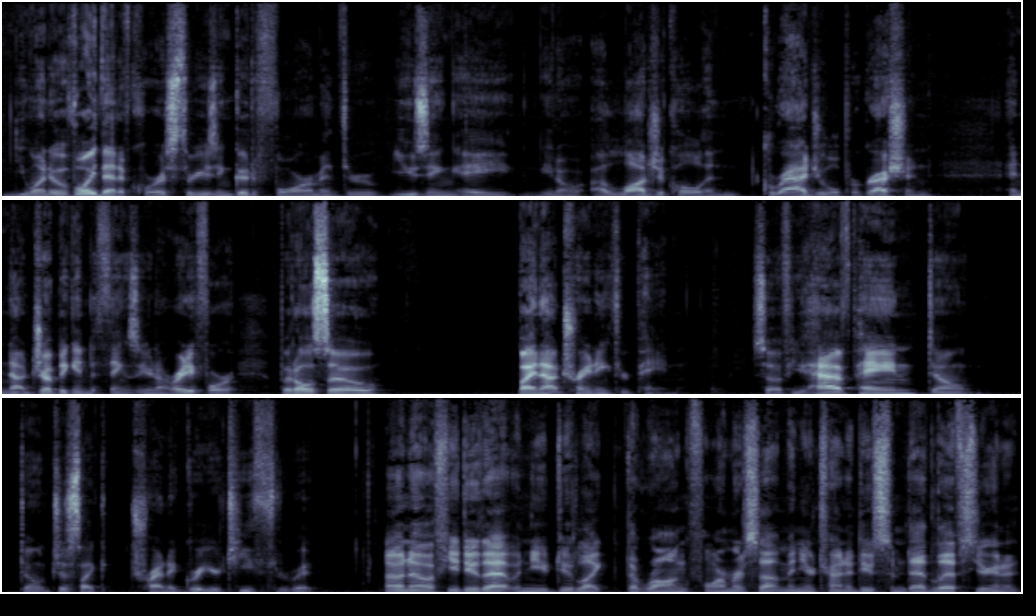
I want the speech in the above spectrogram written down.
you want to avoid that, of course, through using good form and through using a you know a logical and gradual progression, and not jumping into things that you're not ready for. But also by not training through pain. So if you have pain, don't don't just like try to grit your teeth through it. Oh no, if you do that when you do like the wrong form or something and you're trying to do some deadlifts, you're gonna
